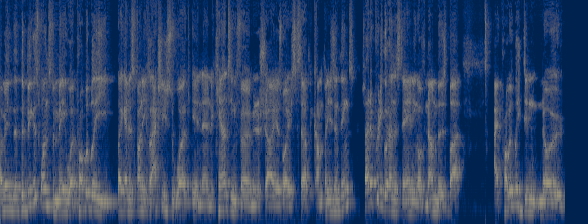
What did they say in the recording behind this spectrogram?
I mean the, the biggest ones for me were probably like, and it's funny because I actually used to work in an accounting firm in Australia as well. I used to set up the companies and things, so I had a pretty good understanding of numbers, but I probably didn't know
